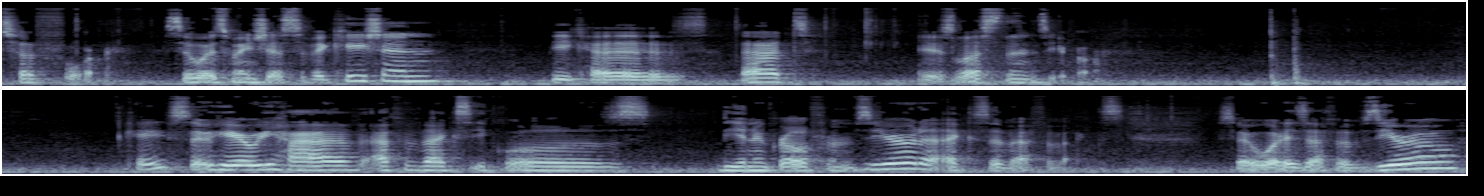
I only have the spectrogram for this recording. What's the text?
to 4. So what's my justification? Because that is less than 0. Okay, so here we have f of x equals the integral from 0 to x of f of x. So what is f of 0?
